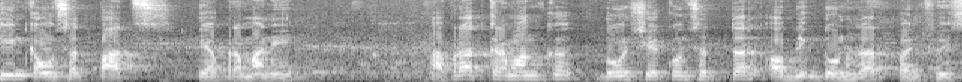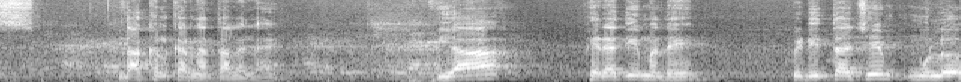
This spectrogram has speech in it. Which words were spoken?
तीन कंसात पाच याप्रमाणे अपराध क्रमांक दोनशे एकोणसत्तर ऑब्लिक दोन हजार पंचवीस दाखल करण्यात आलेला आहे. या फिर्यादीमध्ये पीडिताचे मुलं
